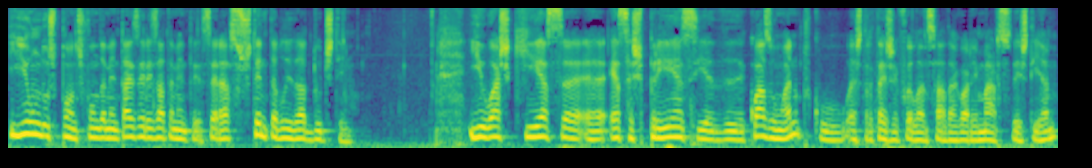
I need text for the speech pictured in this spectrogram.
E um dos pontos fundamentais era exatamente esse, era a sustentabilidade do destino. E eu acho que essa, eh, essa experiência de quase um ano, porque a estratégia foi lançada agora em março deste ano,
